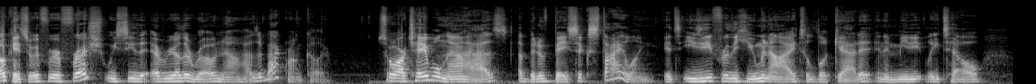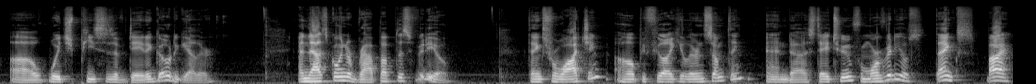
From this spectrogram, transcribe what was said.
Okay, so if we refresh, we see that every other row now has a background color. So our table now has a bit of basic styling. It's easy for the human eye to look at it and immediately tell uh, which pieces of data go together. And that's going to wrap up this video. Thanks for watching. I hope you feel like you learned something, and uh, stay tuned for more videos. Thanks. Bye.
